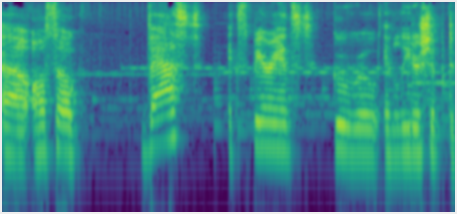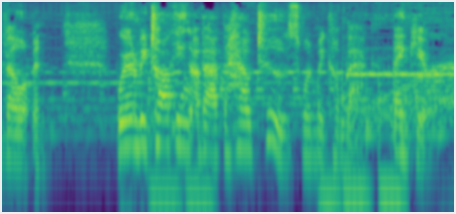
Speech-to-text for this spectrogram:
uh, also vast, experienced guru in leadership development. We're going to be talking about the how to's when we come back. Thank you.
